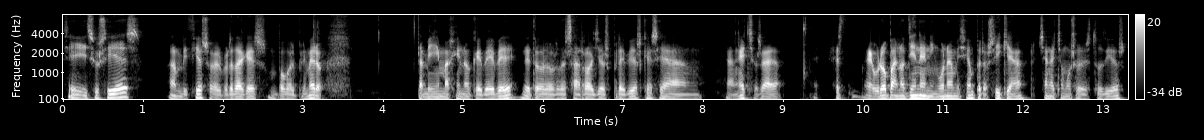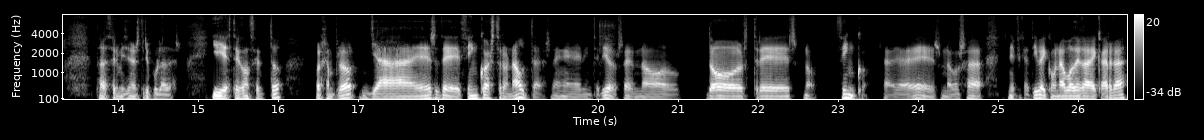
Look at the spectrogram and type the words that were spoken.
Sí, SUSI es ambicioso, es verdad que es un poco el primero, también imagino que bebe de todos los desarrollos previos que se han, hecho. O sea, Europa no tiene ninguna misión, pero sí que se han hecho muchos estudios para hacer misiones tripuladas. Y este concepto, por ejemplo, ya es de cinco astronautas en el interior. O sea, no dos, tres, no, 5. O sea, ya es una cosa significativa y con una bodega de carga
